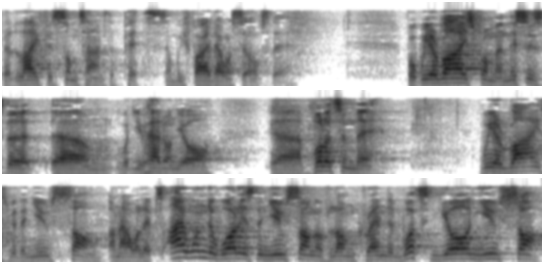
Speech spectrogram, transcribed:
that life is sometimes the pits and we find ourselves there. But we arise from, and this is the, um, what you had on your uh, bulletin there we arise with a new song on our lips. I wonder what is the new song of Long Crendon? What's your new song?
